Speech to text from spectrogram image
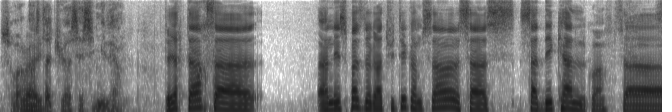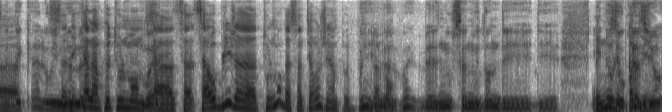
sur un- statut assez similaire. D'ailleurs, Tar, ça, un espace de gratuité comme ça, ça, ça décale quoi. Ça, Ça décale, oui, ça même- décale un peu tout le monde. Ouais. Ça, ça, ça oblige à, tout le monde à s'interroger un peu. Oui, finalement. bah, ouais, nous, ça nous donne des, des, Et nous, des occasions,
